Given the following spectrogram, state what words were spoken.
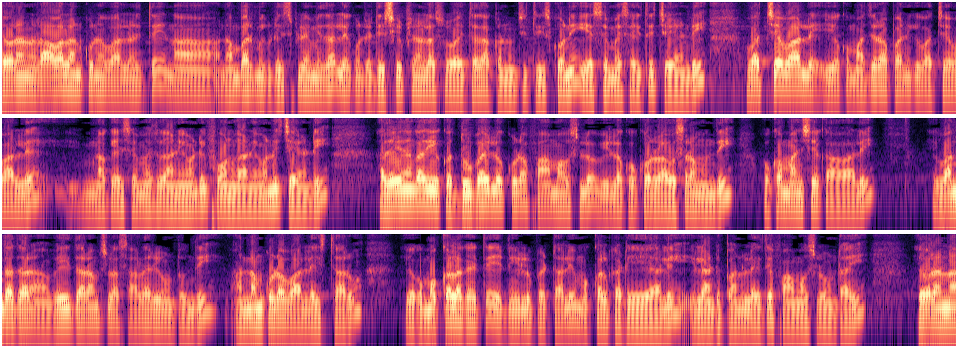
ఎవరైనా రావాలనుకునే వాళ్ళైతే నా నంబర్ మీకు డిస్ప్లే మీద లేకుంటే డిస్క్రిప్షన్లో షో అవుతుంది అక్కడ నుంచి తీసుకొని ఎస్ఎంఎస్ అయితే చేయండి. వచ్చే వాళ్ళే ఈ యొక్క మజరా పనికి వచ్చే వాళ్ళే నాకు ఎస్ఎంఎస్ కానివ్వండి ఫోన్ కానివ్వండి చేయండి. అదేవిధంగా ఈ యొక్క దుబాయ్లో కూడా ఫామ్ హౌస్లో వీళ్ళకు ఒకరు అవసరం ఉంది ఒక మనిషే కావాలి. వంద ధర వెయ్యి ధరమ్స్ల సాలరీ ఉంటుంది అన్నం కూడా వాళ్ళే ఇస్తారు. ఈ యొక్క మొక్కలకైతే నీళ్ళు పెట్టాలి మొక్కలు కట్ చేయాలి ఇలాంటి పనులు అయితే ఫామ్ హౌస్లో ఉంటాయి. ఎవరైనా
